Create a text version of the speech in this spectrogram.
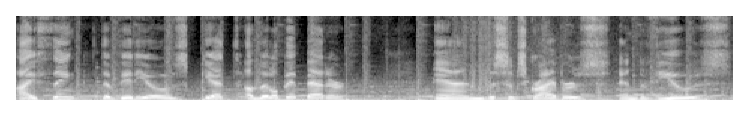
I think the videos get a little bit better, and the subscribers and the views,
